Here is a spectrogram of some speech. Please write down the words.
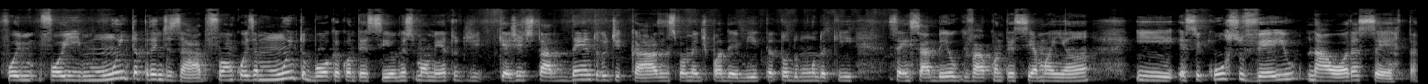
Foi, foi muito aprendizado, foi uma coisa muito boa que aconteceu nesse momento de que a gente está dentro de casa, nesse momento de pandemia, que está todo mundo aqui sem saber o que vai acontecer amanhã. E esse curso veio na hora certa.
